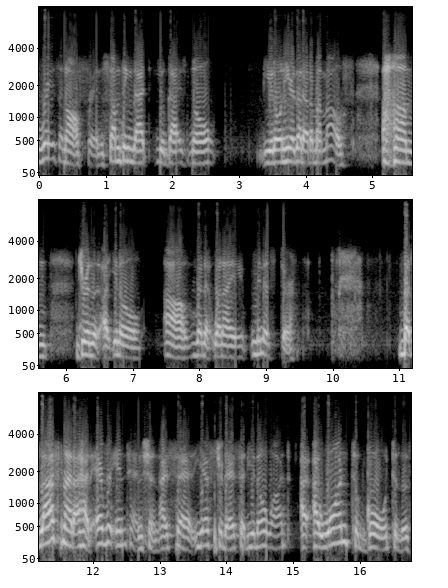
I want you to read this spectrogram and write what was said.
raise an offering, something that you guys know. You don't hear that out of my mouth um, during the, uh, you know, uh, when when I minister. But last night I had every intention. I said yesterday. I said, you know what? I, I want to go to this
